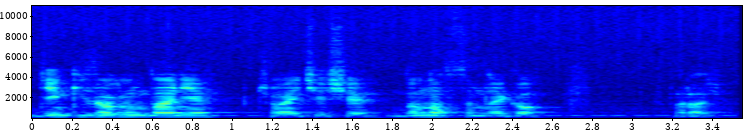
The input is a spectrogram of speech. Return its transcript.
Dzięki za oglądanie. Trzymajcie się. Do następnego. Na razie.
